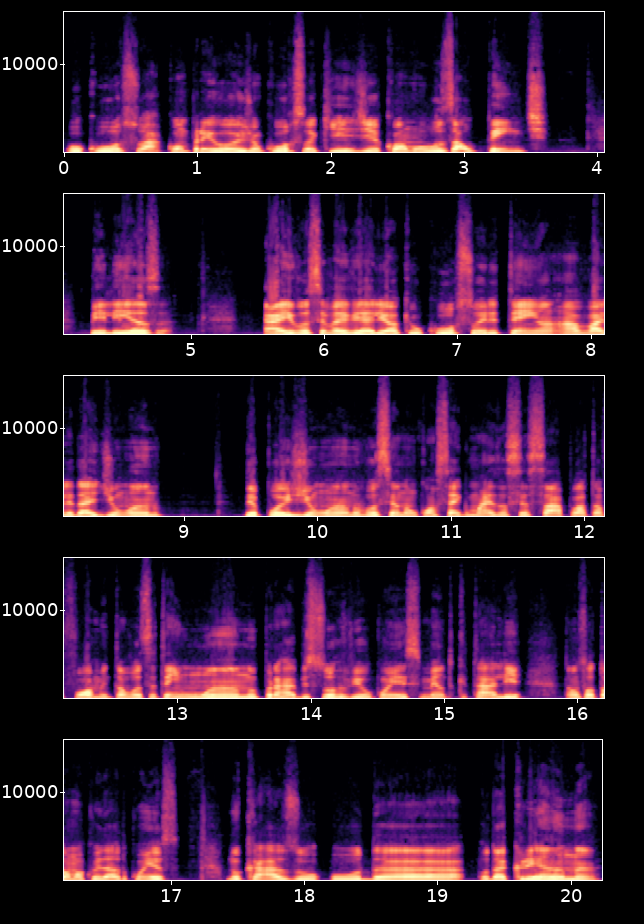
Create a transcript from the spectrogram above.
o curso, ah, comprei hoje um curso aqui de como usar o Paint. Beleza. Aí você vai ver ali, ó, que o curso ele tem a validade de um ano. Depois de um ano você não consegue mais acessar a plataforma, então você tem um ano para absorver o conhecimento que está ali. Então só toma cuidado com isso. No caso o da o da Criana,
